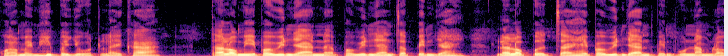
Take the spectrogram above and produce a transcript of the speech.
ขวาไม่มีประโยชน์ไรค่า ถ้าเรามีพระวิญญาณนะพระวิญญาณจะเป็นใหญ่ แล้วเราเปิดใจให้พระวิญญาณเป็นผู้นำเรา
